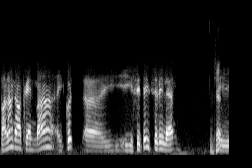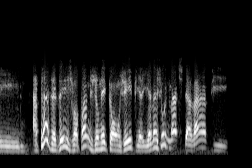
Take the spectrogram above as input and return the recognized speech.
pendant un entraînement, écoute, euh, il, il s'était tiré l'aine. OK. Et à place de dire, je vais prendre une journée de congé, puis il avait joué le match d'avant, puis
